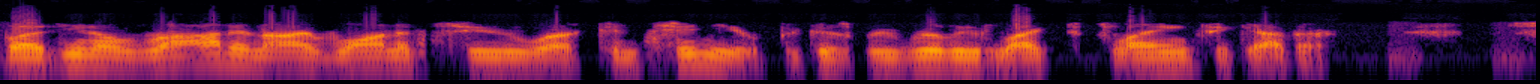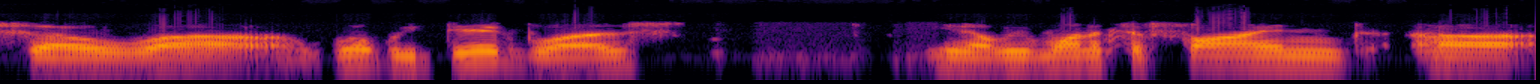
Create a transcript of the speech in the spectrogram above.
but you know, Rod and I wanted to uh, continue because we really liked playing together. So uh, what we did was, you know, we wanted to find uh,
